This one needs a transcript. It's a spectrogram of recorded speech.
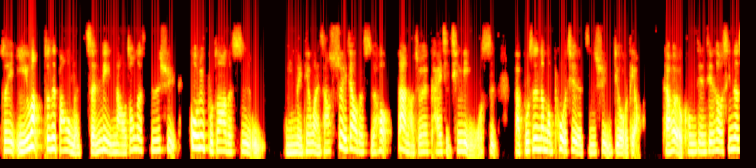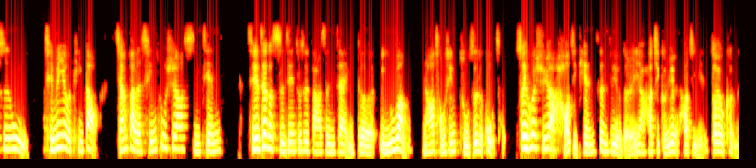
所以遗忘就是帮我们整理脑中的思绪，过滤不重要的事物。我们每天晚上睡觉的时候，大脑就会开启清理模式，把不是那么迫切的资讯丢掉，才会有空间接受新的事物。前面也有提到，想法的形塑需要时间。其实这个时间就是发生在一个遗忘，然后重新组织的过程，所以会需要好几天，甚至有的人要好几个月、好几年都有可能。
